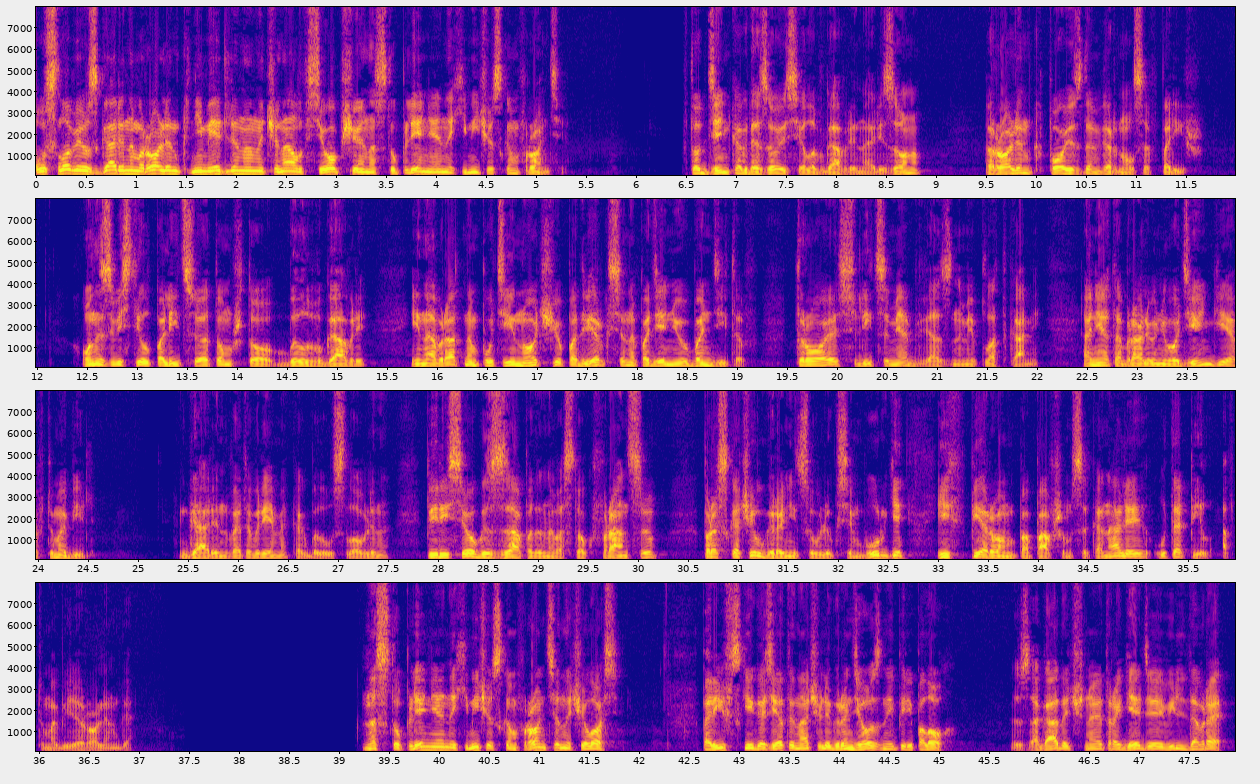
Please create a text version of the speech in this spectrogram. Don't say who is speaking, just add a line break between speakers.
По условию с Гариным Роллинг немедленно начинал всеобщее наступление на химическом фронте. В тот день, когда Зоя села в Гаври на Аризону, Роллинг поездом вернулся в Париж. Он известил полицию о том, что был в Гаври и на обратном пути ночью подвергся нападению бандитов, трое с лицами обвязанными платками. Они отобрали у него деньги и автомобиль. Гарин в это время, как было условлено, пересек с запада на восток Францию, проскочил границу в Люксембурге и в первом попавшемся канале утопил автомобиль Роллинга. Наступление на химическом фронте началось. Парижские газеты начали грандиозный переполох. Загадочная трагедия Вильдавре.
